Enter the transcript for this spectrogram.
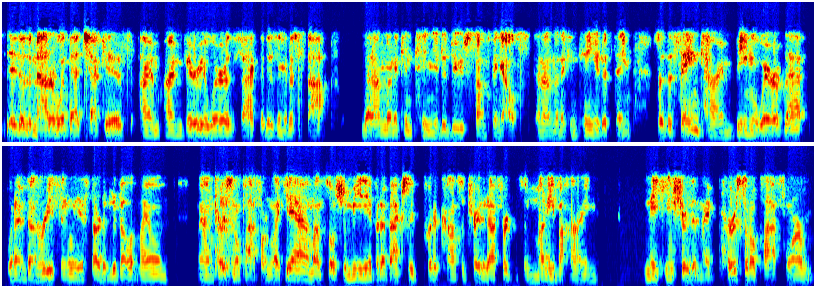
it doesn't matter what that check is. I'm I'm very aware of the fact that isn't going to stop. That I'm going to continue to do something else, and I'm going to continue to think. So at the same time, being aware of that, what I've done recently is started to develop my own my own personal platform. Like, yeah, I'm on social media, but I've actually put a concentrated effort and some money behind making sure that my personal platform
